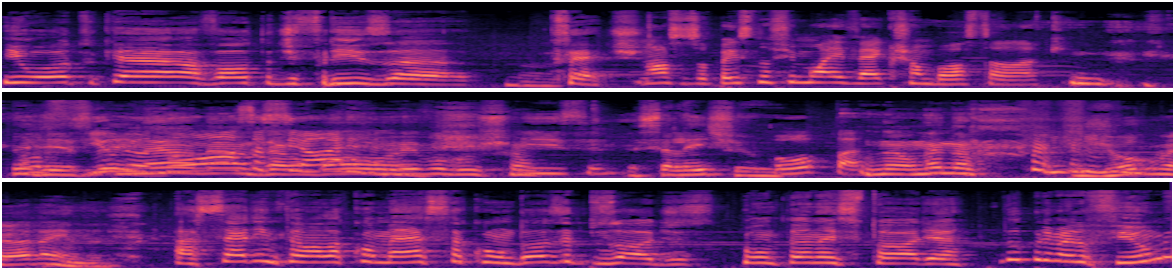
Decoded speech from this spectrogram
e o outro que é a volta de Frieza 7. Nossa, só penso no filme live action bosta lá. Que... O Esse filme, daí. nossa Dragon senhora! Ball Revolution. Isso. Excelente filme. Opa! Não, não é não. Jogo melhor ainda. A série, então, ela começa com 12 episódios contando a história do primeiro filme.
